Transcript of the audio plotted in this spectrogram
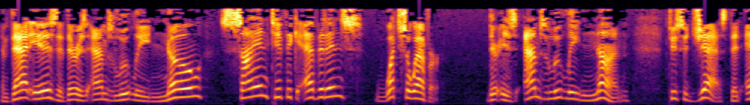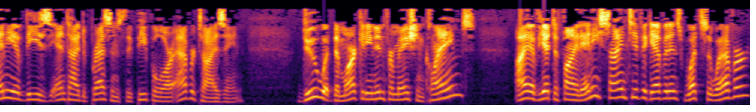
And that is that there is absolutely no scientific evidence whatsoever. There is absolutely none to suggest that any of these antidepressants that people are advertising do what the marketing information claims. I have yet to find any scientific evidence whatsoever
